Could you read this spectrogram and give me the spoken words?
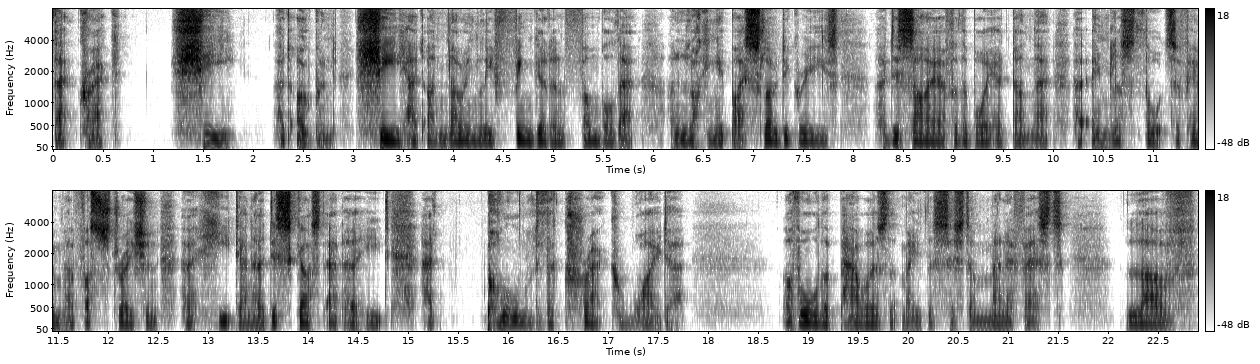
That crack she had opened, she had unknowingly fingered and fumbled at, unlocking it by slow degrees her desire for the boy had done that. Her endless thoughts of him, her frustration, her heat, and her disgust at her heat had pulled the crack wider. Of all the powers that made the system manifest, love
